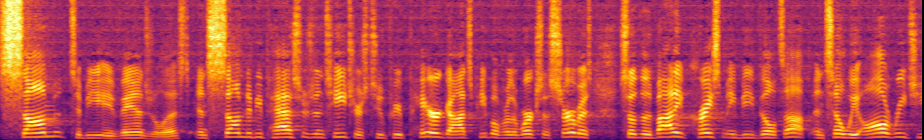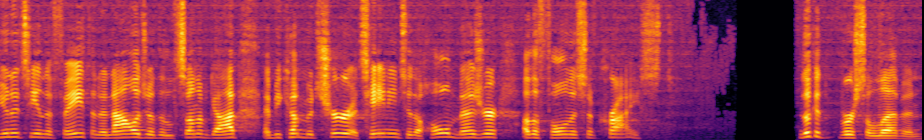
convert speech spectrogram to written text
some to be evangelists, and some to be pastors and teachers to prepare God's people for the works of service so that the body of Christ may be built up until we all reach unity in the faith and the knowledge of the Son of God and become mature, attaining to the whole measure of the fullness of Christ. Look at verse 11.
